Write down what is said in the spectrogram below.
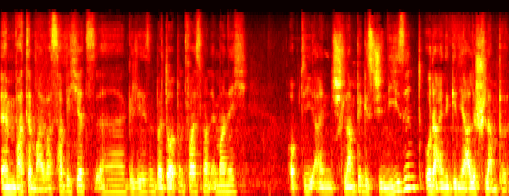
ähm, warte mal, was habe ich jetzt äh, gelesen? Bei Dortmund weiß man immer nicht, ob die ein schlampiges Genie sind oder eine geniale Schlampe.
